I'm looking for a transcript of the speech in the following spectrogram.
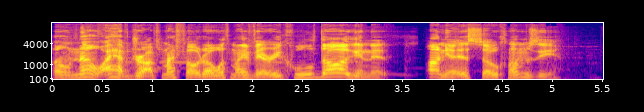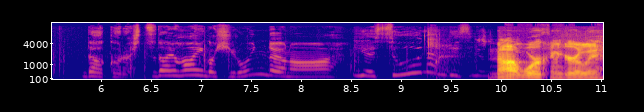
Oh no, I have dropped my photo with my very cool dog in it. Anya is so clumsy. Not working, girly.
